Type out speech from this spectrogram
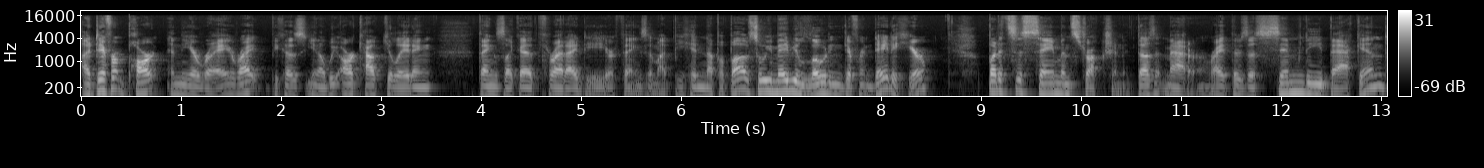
a different part in the array, right? Because, you know, we are calculating things like a thread ID or things that might be hidden up above. So we may be loading different data here, but it's the same instruction. It doesn't matter, right? There's a SIMD backend,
